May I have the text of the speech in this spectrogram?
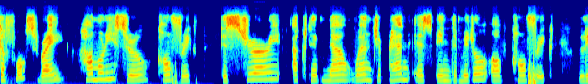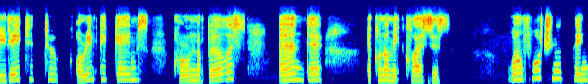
The fourth ray, harmony through conflict, is surely active now when Japan is in the middle of conflict related to Olympic Games, coronavirus, and the economic crisis. One fortunate thing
